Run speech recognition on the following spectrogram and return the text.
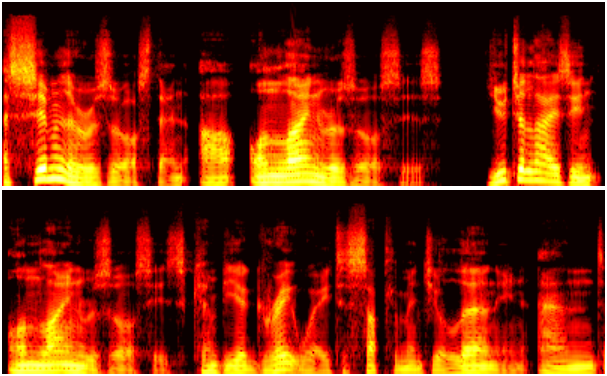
A similar resource then are online resources. Utilizing online resources can be a great way to supplement your learning and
